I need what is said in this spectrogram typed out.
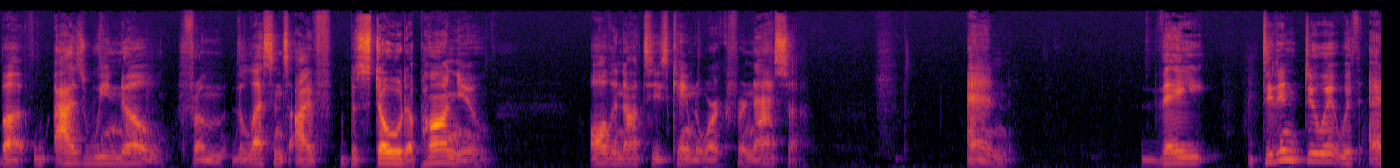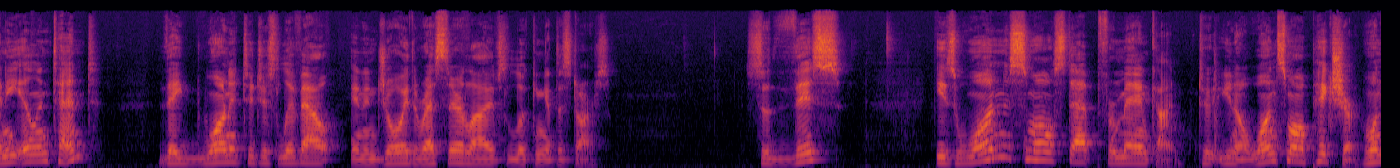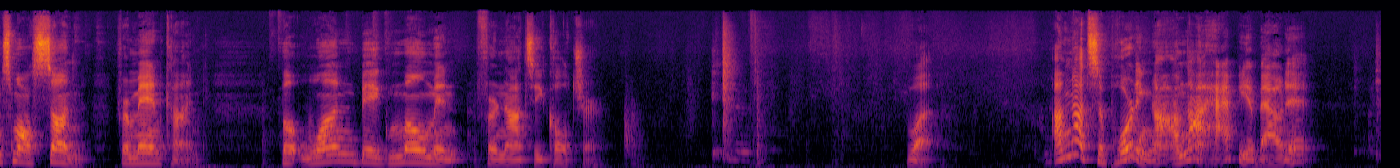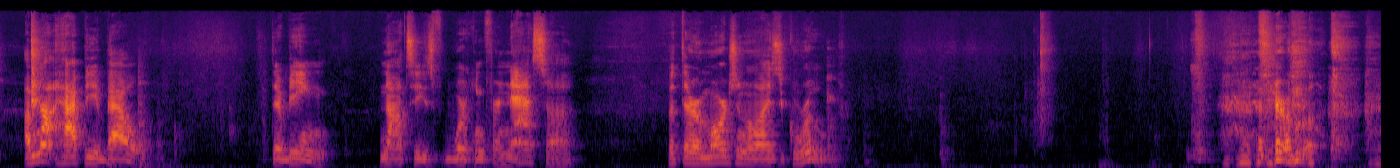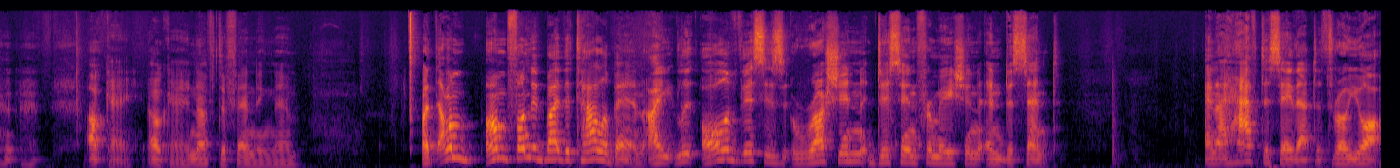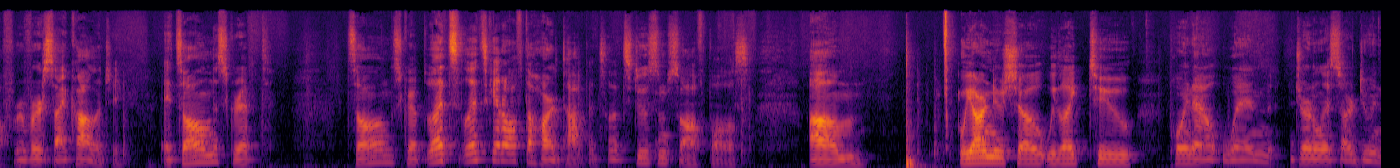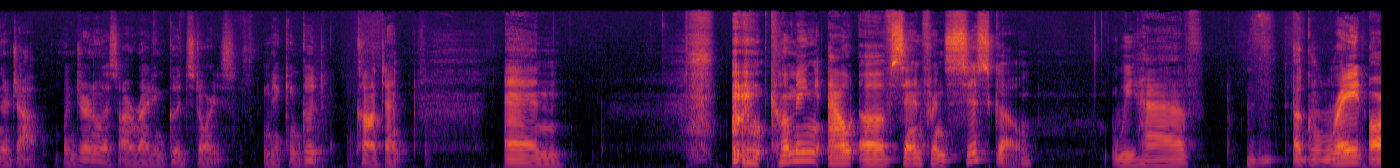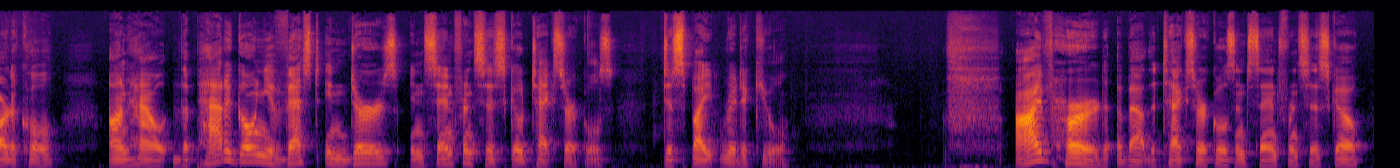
But as we know from the lessons I've bestowed upon you, all the Nazis came to work for NASA. And they didn't do it with any ill intent. They wanted to just live out and enjoy the rest of their lives looking at the stars. So this is one small step for mankind to you know one small picture one small sun for mankind but one big moment for nazi culture. What? I'm not supporting i'm not happy about it. I'm not happy about there being nazis working for nasa but they're a marginalized group They're a- okay, okay, enough defending them. I'm I'm funded by the Taliban. I all of this is Russian disinformation and dissent. And I have to say that to throw you off. Reverse psychology. It's all in the script. It's all in the script. Let's let's get off the hard topics. Let's do some softballs. Um, we are a news show. We like to point out when journalists are doing their job, when journalists are writing good stories, making good content. And coming out of San Francisco, we have a great article on how the Patagonia vest endures in San Francisco tech circles despite ridicule. I've heard about the tech circles in San Francisco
